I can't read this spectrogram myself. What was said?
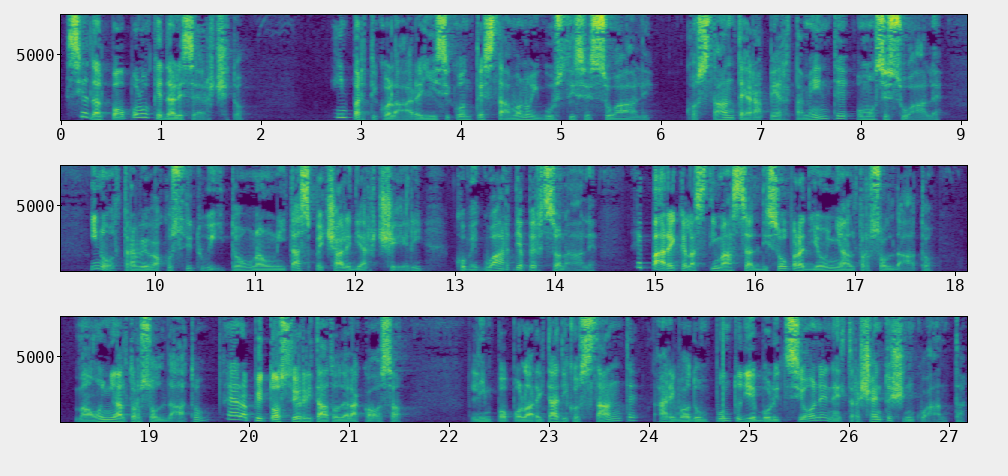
sia dal popolo che dall'esercito. In particolare gli si contestavano i gusti sessuali. Costante era apertamente omosessuale. Inoltre aveva costituito una unità speciale di arcieri come guardia personale e pare che la stimasse al di sopra di ogni altro soldato. Ma ogni altro soldato era piuttosto irritato della cosa. L'impopolarità di Costante arrivò ad un punto di ebollizione nel 350,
